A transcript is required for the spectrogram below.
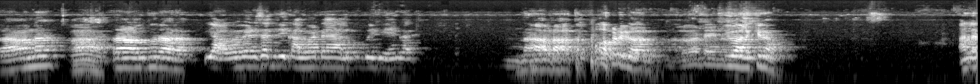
రావన్నా? రావుకు రారా? ఈ అమ్మ వెనసారి నీకు అలవాటు అలుపుపోయింది ఏం కాదు. నా రాత పోడు కాదు. ఇవి అలికినా. అలా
